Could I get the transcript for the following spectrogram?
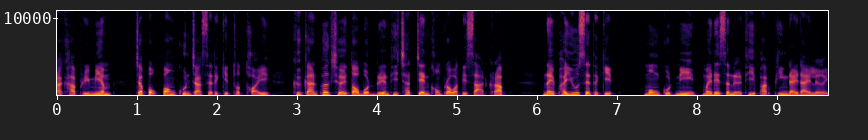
ราคาพรีเมียม จะปกป้องคุณจากเศรษฐกิจถดถอย คือการเพิกเฉยต่อบทเรียนที่ชัดเจนของประวัติศาสตร์ครับ ในพายุเศรษฐกิจ มงกุฎนี้ไม่ได้เสนอที่พักพิงใด ๆ เลย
